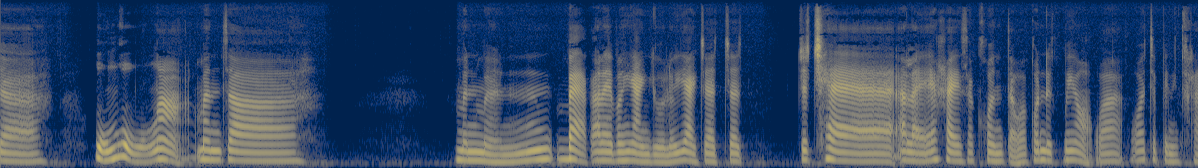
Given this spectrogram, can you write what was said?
จะหวงหวงอะ มันจะ มันเหมือนแบกอะไรบางอย่างอยู่แล้วอยากจะจะ จะแชร์อะไรให้ใครสักคน แต่ว่าก็นึกไม่ออกว่าว่าจะเป็นใคร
